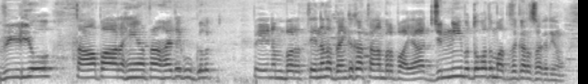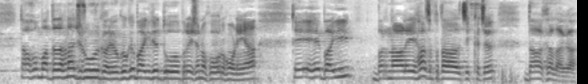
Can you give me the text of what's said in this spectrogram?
ਵੀਡੀਓ ਤਾਂ ਪਾ ਰਹੇ ਹਾਂ ਤਾਂ ਹੈ ਤੇ ਗੂਗਲ ਪੇ ਨੰਬਰ ਤੇ ਇਹਨਾਂ ਦਾ ਬੈਂਕ ਖਾਤਾ ਨੰਬਰ ਪਾਇਆ, ਜਿੰਨੀ ਵੱਧੋ ਵੱਧ ਮਦਦ ਕਰ ਸਕਦੇ ਹੋ, ਤਾਂ ਉਹ ਮਦਦ ਹਨਾ ਜ਼ਰੂਰ ਕਰਿਓ, ਕਿਉਂਕਿ ਬਾਈ ਦੇ ਦੋ ਆਪਰੇਸ਼ਨ ਹੋਰ ਹੋਣੇ ਆ, ਤੇ ਇਹ ਬਾਈ ਬਰਨਾਲੇ ਹਸਪਤਾਲ ਚ ਇੱਕ ਚ ਦਾਖਲ ਹੈਗਾ।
